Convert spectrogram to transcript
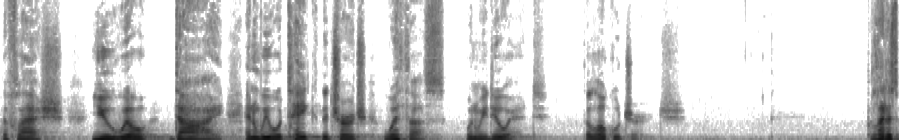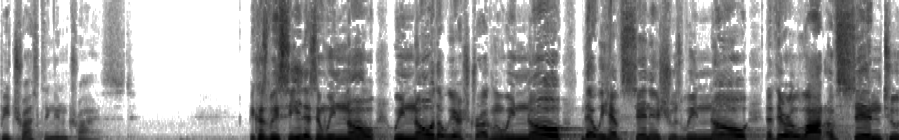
the flesh, you will die, and we will take the church with us when we do it, the local church. But let us be trusting in Christ. Because we see this and we know, we know that we are struggling. We know that we have sin issues. We know that there are a lot of sin to,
